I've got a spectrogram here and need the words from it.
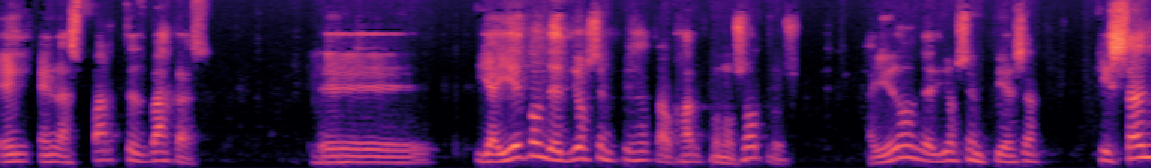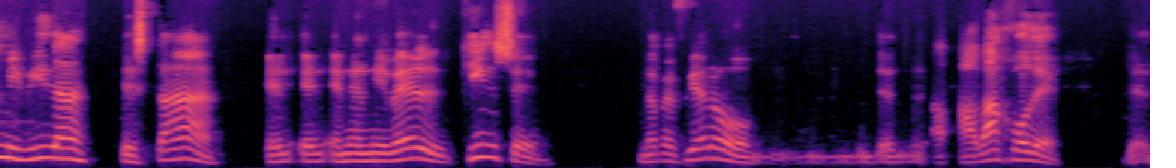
en, en las partes bajas. y ahí es donde Dios empieza a trabajar con nosotros. Ahí es donde Dios empieza Quizás mi vida está en, en, el nivel 15, me refiero abajo de, de,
